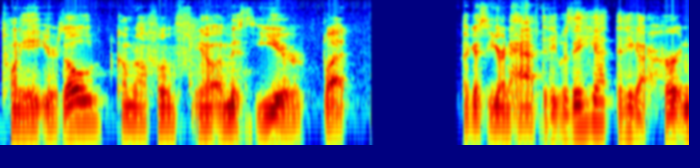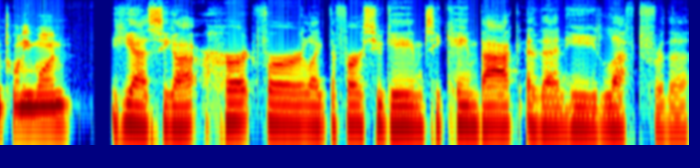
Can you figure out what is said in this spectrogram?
28 years old, coming off of you know a missed year, but I guess a year and a half. Did he was he got that he got hurt in 21? Yes, he got hurt for like the first few games. He came back and then he left for the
